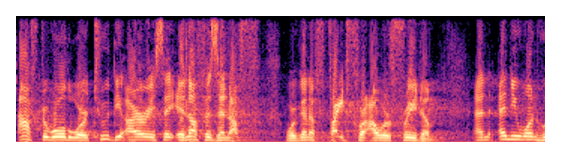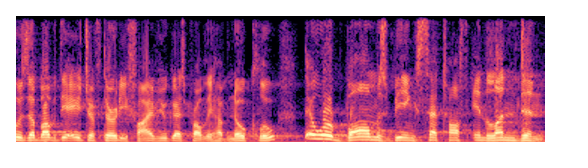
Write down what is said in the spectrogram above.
after World War II, the IRA say enough is enough. We're going to fight for our freedom. And anyone who's above the age of 35, you guys probably have no clue, there were bombs being set off in London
